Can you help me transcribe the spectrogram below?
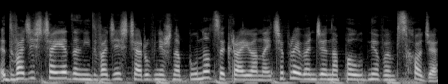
21 i 20 również na północy kraju, a najcieplej będzie na południowym wschodzie.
